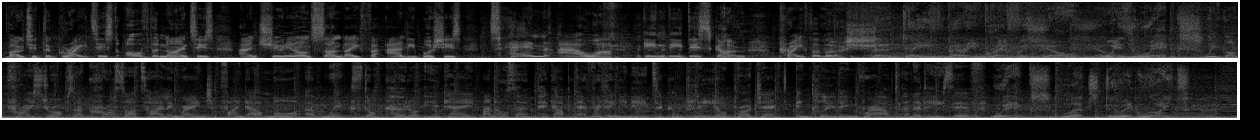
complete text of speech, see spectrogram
voted the greatest of the 90s and tune in on Sunday for Andy Bush's 10 hour indie disco. Pray for Bush. The Dave Berry Breakfast Show with Wickes. We've got price drops across our tiling range. Find out more at wickes.co.uk and also pick up everything you need to complete your project, including grout and adhesive. Wickes, let's do it right.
